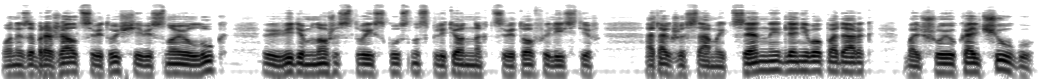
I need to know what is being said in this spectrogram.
Он изображал цветущий весною лук в виде множества искусно сплетенных цветов и листьев, а также самый ценный для него подарок — большую кольчугу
